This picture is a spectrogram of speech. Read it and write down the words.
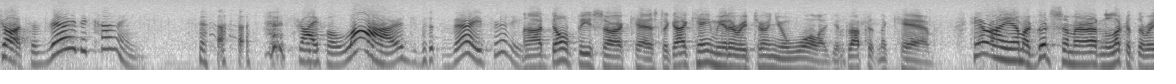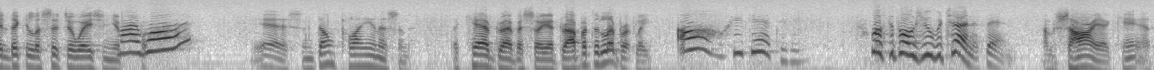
shorts are very becoming. Trifle large, but very pretty. Now, don't be sarcastic. I came here to return your wallet. You dropped it in the cab. Here I am, a good Samaritan. Look at the ridiculous situation you My put- wallet? Yes, and don't play innocent. The cab driver saw you drop it deliberately. Oh, he did, did he? Well, suppose you return it then. I'm sorry, I can't.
